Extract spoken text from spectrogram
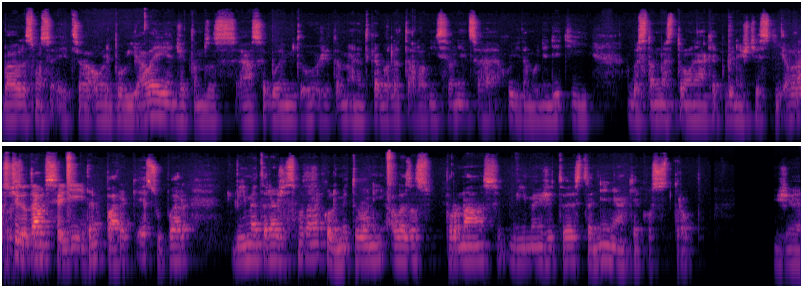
Bavili jsme se i třeba o Lipový aleji, jenže tam zase já se bojím toho, že tam je hnedka vedle ta hlavní silnice, chodí tam hodně dětí, aby se tam nestalo nějaké jakoby neštěstí. Ale prostě to tam ten, sedí. ten park je super. Víme teda, že jsme tam jako limitovaný, ale zase pro nás víme, že to je stejně nějaký jako strop. Že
